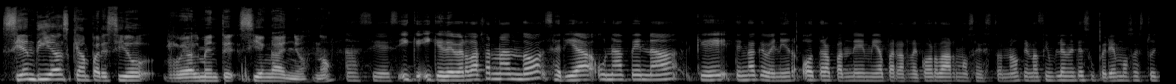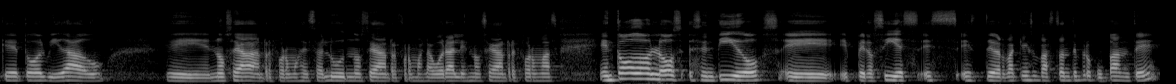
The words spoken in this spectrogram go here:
100 días que han parecido realmente 100 años, ¿no? Así es. Y que, y que de verdad, Fernando, sería una pena que tenga que venir otra pandemia para recordarnos esto, ¿no? Que no simplemente superemos esto y quede todo olvidado. Eh, no se hagan reformas de salud, no se hagan reformas laborales, no se hagan reformas en todos los sentidos, eh, pero sí es, es, es de verdad que es bastante preocupante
